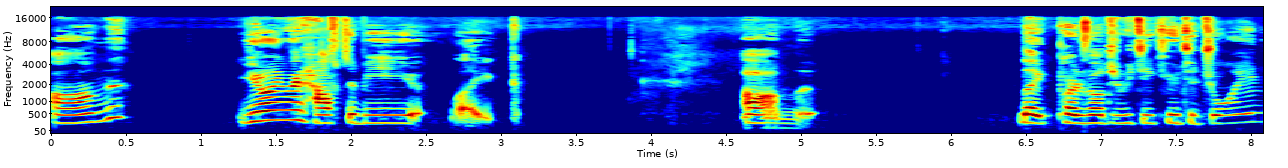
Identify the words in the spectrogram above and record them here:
Um, you don't even have to be like, um, like part of LGBTQ to join.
